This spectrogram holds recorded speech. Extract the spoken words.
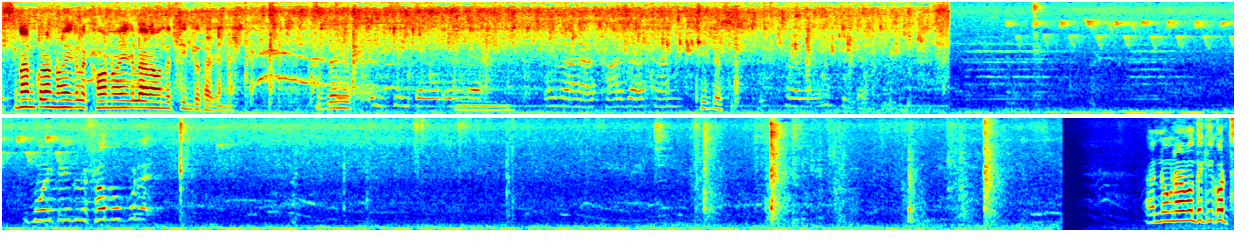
স্নান করানো হয়ে গেলে খাওয়ানো হয়ে গেলে আর আমাদের চিন্তা থাকে না। ঠিক যাই হোক। দাওয়া ঠিক আছে। মইটাইগুলো সব উপরে আর নোংরার মধ্যে কি করছ?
